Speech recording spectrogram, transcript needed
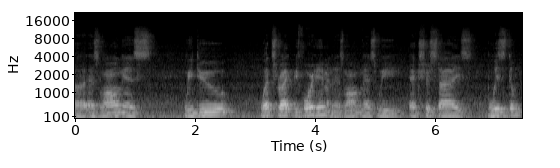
uh, as long as we do what's right before Him, and as long as we exercise wisdom,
